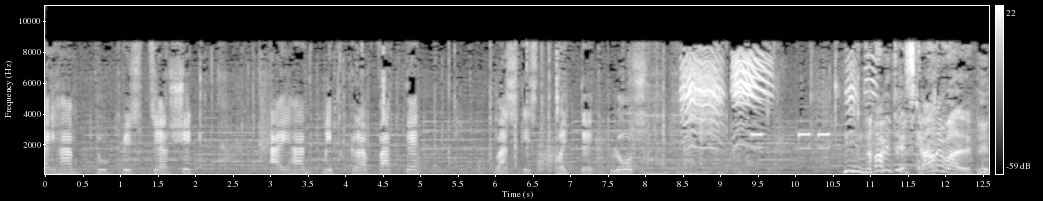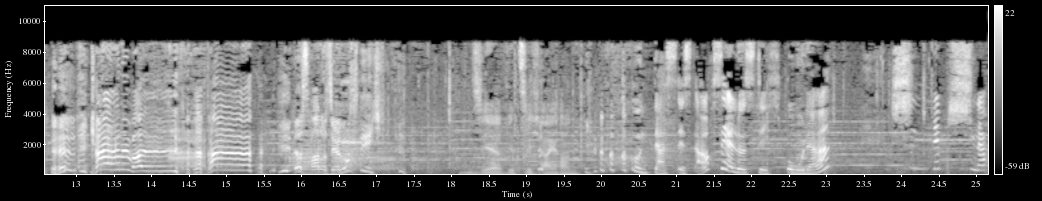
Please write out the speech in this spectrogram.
Eihan, du bist sehr schick. Eihan mit Krawatte. Was ist heute los? Heute ist Karneval. Karneval. Das war doch sehr lustig. Sehr witzig, Eihan. Und das ist auch sehr lustig, oder? Schnipp, schnapp,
